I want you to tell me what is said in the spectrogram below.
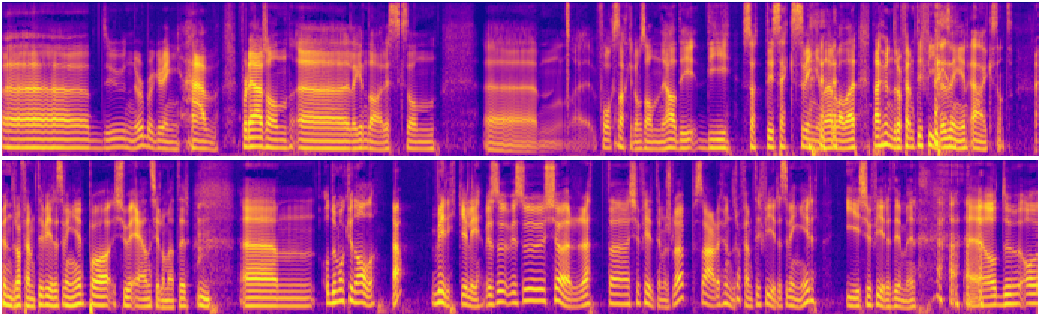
uh, do Nürburgring have? For det er sånn legendarisk sånn Folk snakker om sånn Ja, de, de 76 svingene, eller hva det er. Det er 154 svinger. Ja, ikke sant. 154 svinger på 21 km. Mm. Um, og du må kunne alle. Ja. Virkelig. Hvis du, hvis du kjører et uh, 24-timersløp, så er det 154 svinger i 24 timer. Eh, og, du, og,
